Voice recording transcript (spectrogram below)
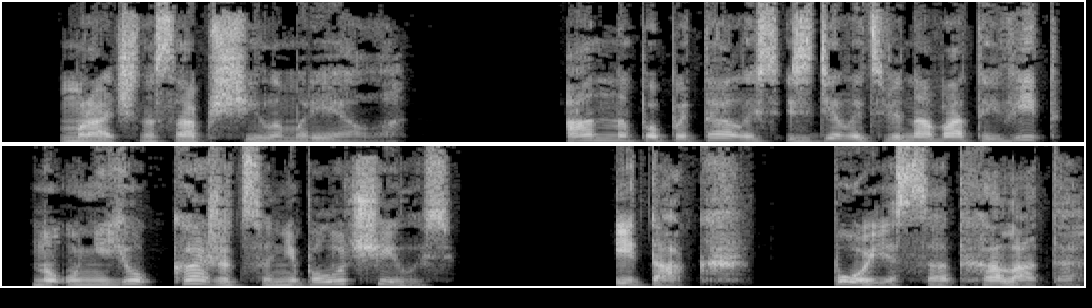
— мрачно сообщила Мариэлла. Анна попыталась сделать виноватый вид, но у нее, кажется, не получилось. «Итак, пояса от халата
